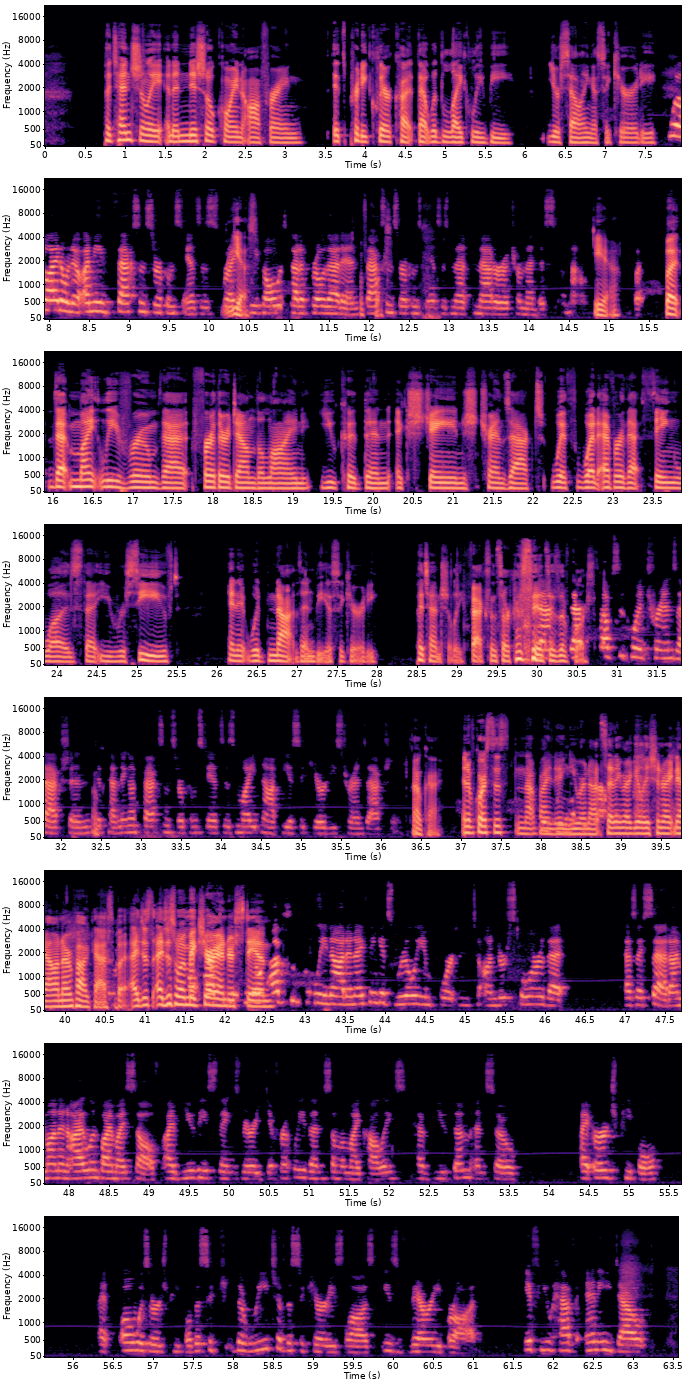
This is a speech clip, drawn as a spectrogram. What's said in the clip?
potentially an initial coin offering, it's pretty clear cut that would likely be you're selling a security. Well, I don't know. I mean, facts and circumstances, right? Yes. We've always got to throw that in. Of facts course. and circumstances matter a tremendous amount. Yeah. But but that might leave room that further down the line you could then exchange transact with whatever that thing was that you received and it would not then be a security potentially facts and circumstances that, of that course subsequent transaction, Okay. depending on facts and circumstances, might not be a securities transaction. okay and of course this is not binding you are not setting regulation right now on our podcast but i just i just want to make sure i understand no, absolutely not. And I think it's really important to underscore that, as I said, I'm on an island by myself. I view these things very differently than some of my colleagues have viewed them. And so I urge people, I always urge people, the, the reach of the securities laws is very broad. If you have any doubt,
